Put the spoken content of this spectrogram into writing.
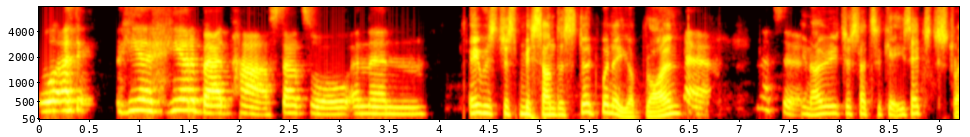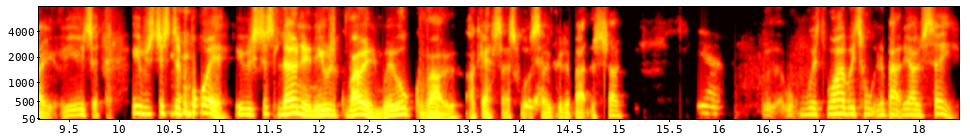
well, I think he had, he had a bad past. That's all. And then He was just misunderstood, wasn't he, Ryan? yeah, that's it. You know, he just had to get his head straight. He was, he was just a boy. he was just learning. He was growing. We all grow. I guess that's what's so good about the show. Yeah. With why are we talking about the OC?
